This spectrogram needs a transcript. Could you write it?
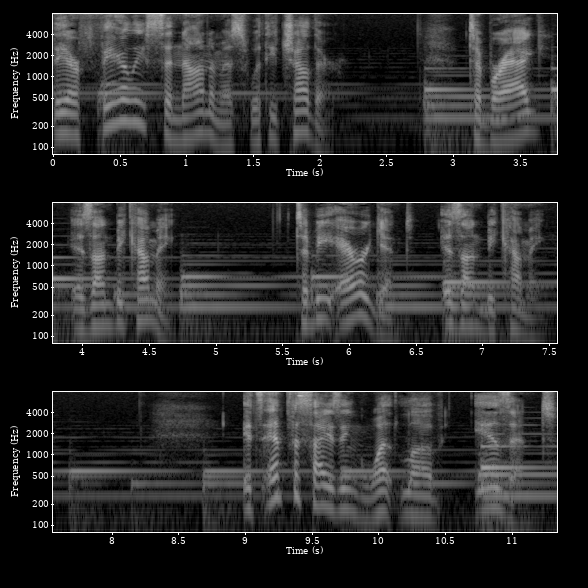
they are fairly synonymous with each other. To brag is unbecoming. To be arrogant is unbecoming. It's emphasizing what love isn't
